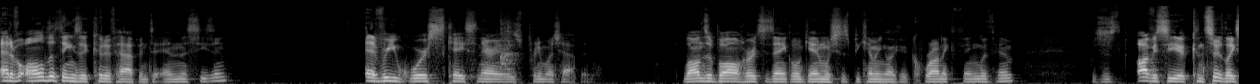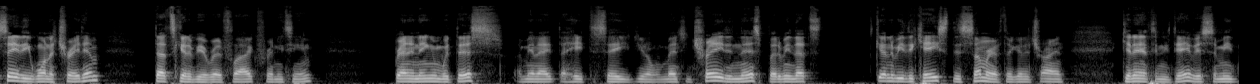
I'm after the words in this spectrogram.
Out of all the things that could have happened to end this season, every worst case scenario has pretty much happened. Lonzo Ball hurts his ankle again, which is becoming like a chronic thing with him, which is obviously a concern. Like, say they want to trade him, that's going to be a red flag for any team. Brandon Ingram with this, I mean, I, I hate to say, you know, mention trade in this, but I mean, that's going to be the case this summer if they're going to try and get Anthony Davis. I mean,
